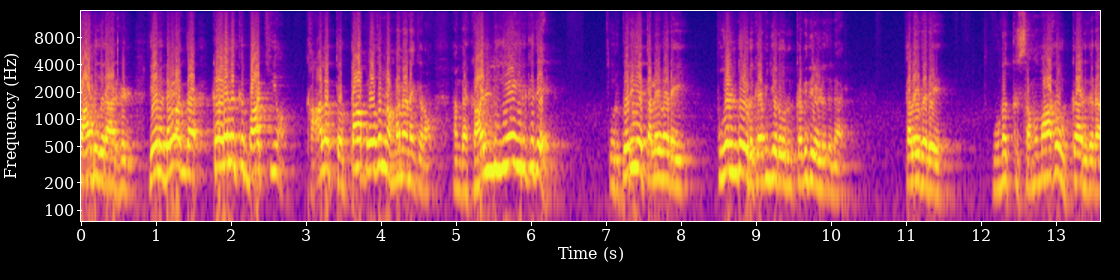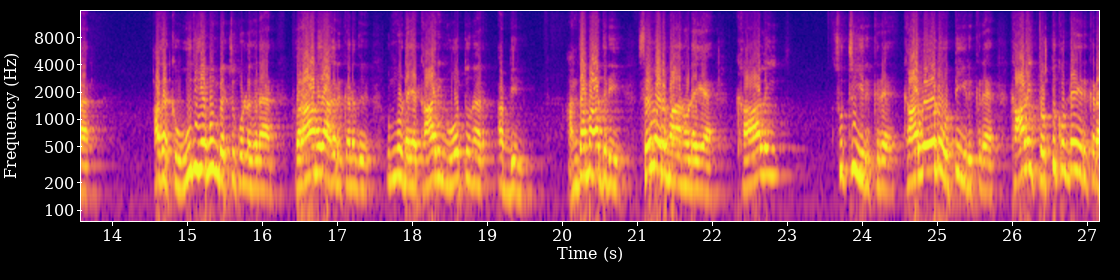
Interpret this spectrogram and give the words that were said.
பாடுகிறார்கள். ஏனென்றால் அந்த கடலுக்கு பாக்கியம். காலை தொட்டா போதும் நம்ம நினைக்கிறோம். அந்த காலிலேயே இருக்குதே. ஒரு பெரிய தலைவரை புகழ்ந்து ஒரு கவிஞர் ஒரு கவிதை எழுதினார். தலைவரே உனக்கு சமமாக உட்கார்கிறார். அதற்கு ஊதியமும் பெற்றுக்கொள்ளுகிறார் பொறாமையாக இருக்கிறது உன்னுடைய காரின் ஓட்டுநர் அப்படின்னு. அந்த மாதிரி சிவபெருமானுடைய காலை சுற்றி இருக்கிற காலோடு ஒட்டி இருக்கிற காலை தொட்டுக்கொண்டே இருக்கிற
